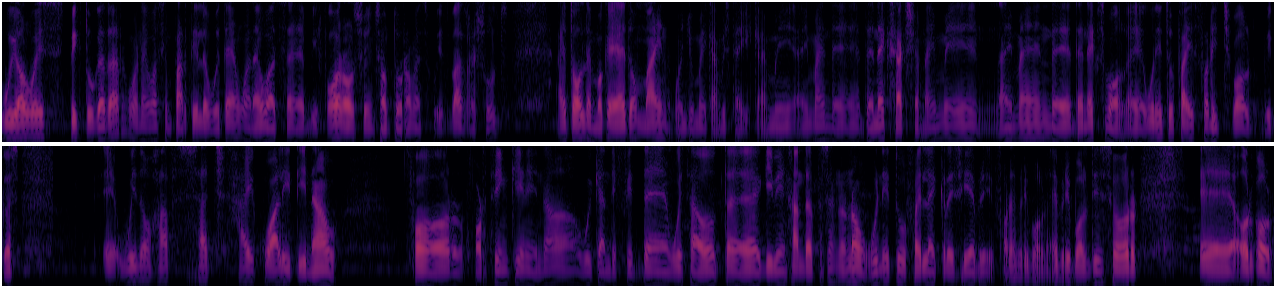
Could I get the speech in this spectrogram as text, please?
we always speak together. When I was in Partille with them, when I was uh, before also in some tournaments with bad results, I told them, okay, I don't mind when you make a mistake. I mean, I mind the, the next action. I mean, I mind the, the next ball. Uh, we need to fight for each ball because uh, we don't have such high quality now for for thinking, no, we can defeat them without uh, giving hundred percent. No, no, we need to fight like crazy every for every ball. Every ball, this is our uh, our goal.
